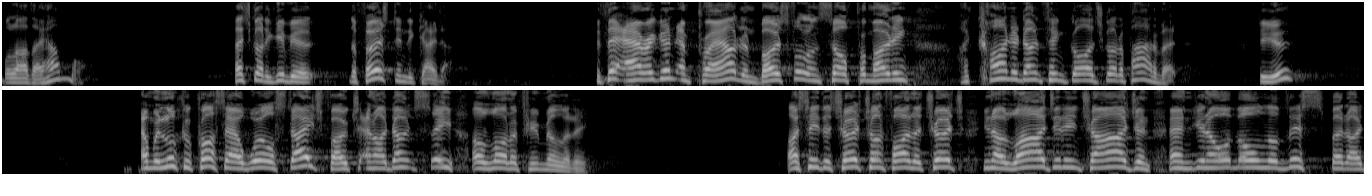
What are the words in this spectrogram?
Well, are they humble? That's got to give you the first indicator. If they're arrogant and proud and boastful and self promoting, I kind of don't think God's got a part of it. Do you? And we look across our world stage, folks, and I don't see a lot of humility. I see the church on fire, the church, you know, large and in charge, and, and you know, all of this, but I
